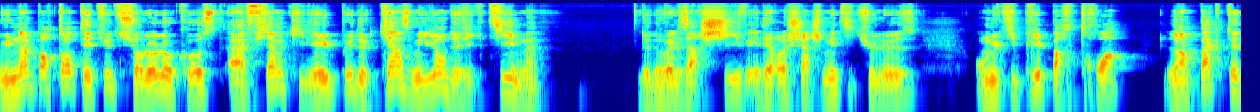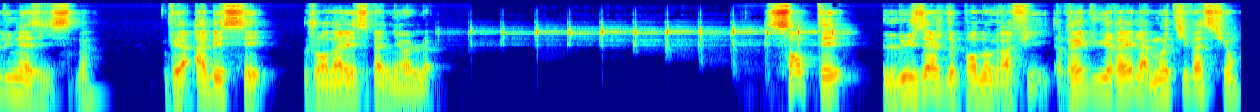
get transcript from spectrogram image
Une importante étude sur l'Holocauste affirme qu'il y a eu plus de 15 millions de victimes. De nouvelles archives et des recherches méticuleuses ont multiplié par trois l'impact du nazisme. Vers ABC, journal espagnol. Santé. L'usage de pornographie réduirait la motivation.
